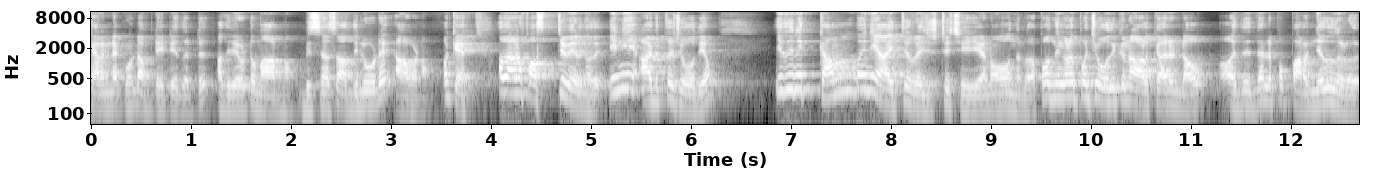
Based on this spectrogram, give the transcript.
കറണ്ട് അക്കൗണ്ട് അപ്ഡേറ്റ് ചെയ്തിട്ട് അതിലോട്ട് മാറണം. ബിസിനസ് അതിലൂടെ ആവണം. ഓക്കെ അതാണ് ഫസ്റ്റ് വരുന്നത്. ഇനി അടുത്ത ചോദ്യം. ഇതിന് കമ്പനി ആയിട്ട് രജിസ്റ്റർ ചെയ്യണോ എന്നുള്ളത്. അപ്പോൾ നിങ്ങളിപ്പോൾ ചോദിക്കുന്ന ആൾക്കാരുണ്ടാവും. അത് ഇതല്ല ഇപ്പോൾ പറഞ്ഞത് എന്നുള്ളത്.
